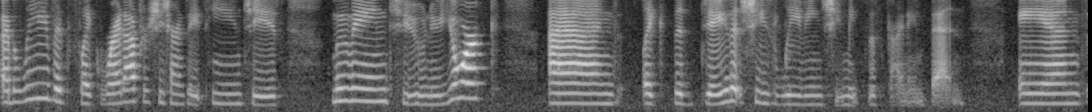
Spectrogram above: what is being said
I believe it's like right after she turns 18, she's moving to New York and like the day that she's leaving she meets this guy named Ben. And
